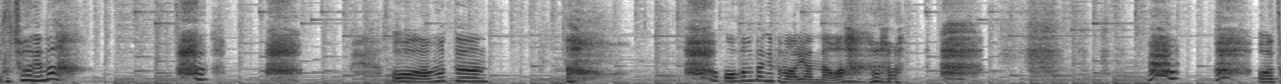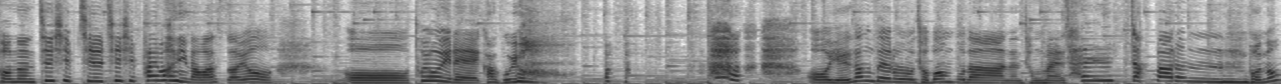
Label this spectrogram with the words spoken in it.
붙여야 되나? 어 아무튼 어 황당해서 말이 안 나와 어 저는 77, 78번이 나왔어요 어 토요일에 가고요 어, 예상대로 저번보다는 정말 살짝 빠른 번호?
